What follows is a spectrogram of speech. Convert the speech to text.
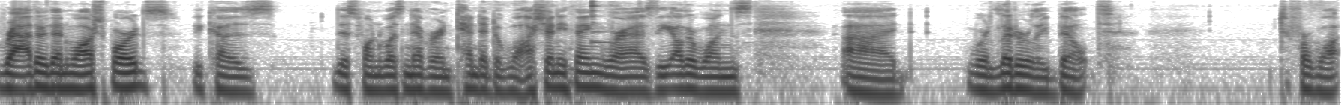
rather than washboards because this one was never intended to wash anything whereas the other ones uh, were literally built to, for wa-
